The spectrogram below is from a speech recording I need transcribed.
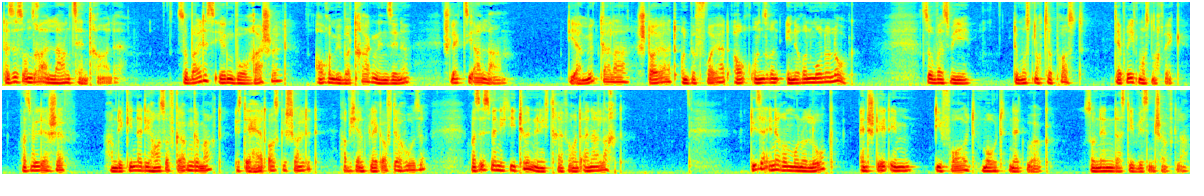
Das ist unsere Alarmzentrale. Sobald es irgendwo raschelt, auch im übertragenen Sinne, schlägt sie Alarm. Die Amygdala steuert und befeuert auch unseren inneren Monolog. Sowas wie, du musst noch zur Post, der Brief muss noch weg. Was will der Chef? Haben die Kinder die Hausaufgaben gemacht? Ist der Herd ausgeschaltet? Habe ich einen Fleck auf der Hose? Was ist, wenn ich die Töne nicht treffe und einer lacht? Dieser innere Monolog entsteht im Default Mode Network, so nennen das die Wissenschaftler.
